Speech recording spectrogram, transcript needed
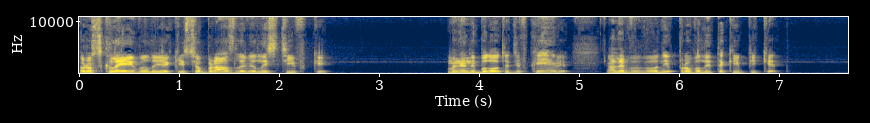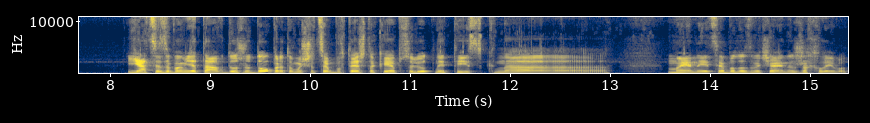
розклеювали якісь образливі листівки. Мене не було тоді в Києві, але вони провели такий пікет. Я це запам'ятав дуже добре, тому що це був теж такий абсолютний тиск на мене, і це було звичайно жахливо.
